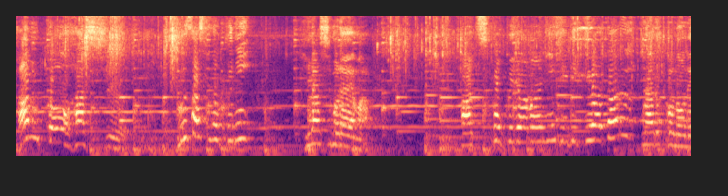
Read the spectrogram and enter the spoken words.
関東八州武蔵の国東村山。八国山に響き渡る鳴子の音。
